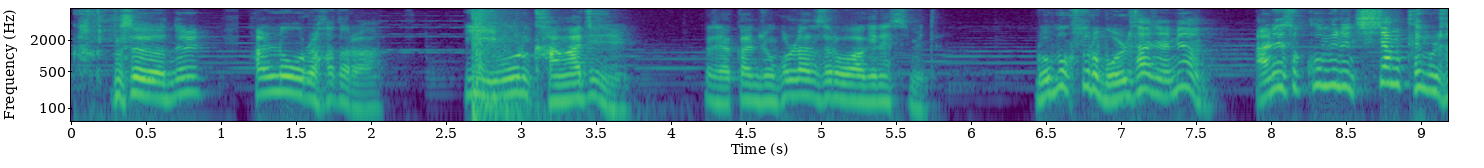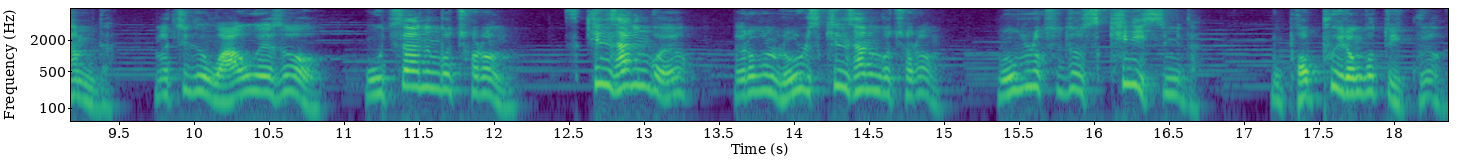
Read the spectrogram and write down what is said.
강소연을 팔로우를 하더라. 이 이모는 강아지지. 그래서 약간 좀 혼란스러워하긴 했습니다. 로벅스로 뭘 사냐면 안에서 꾸미는 치장템을 삽니다. 마치 그 와우에서 옷 사는 것처럼 스킨 사는 거예요. 여러분 롤 스킨 사는 것처럼 로블록스도 스킨이 있습니다. 뭐 버프 이런 것도 있고요.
